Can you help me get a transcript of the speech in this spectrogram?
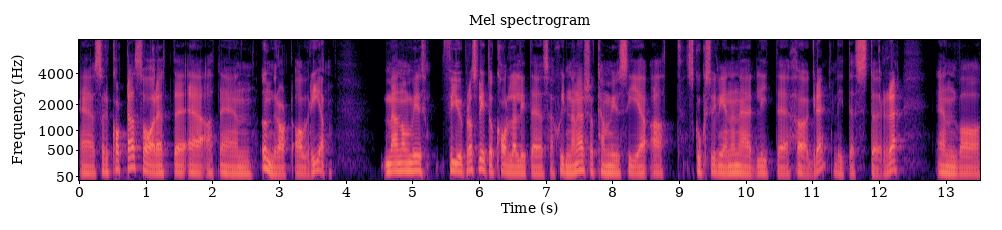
Eh, Så det korta svaret eh, är att det är en underart av ren. Men om vi fördjupar oss lite och kollar lite så här skillnader så kan vi ju se att skogsvildrenen är lite högre, lite större än vad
